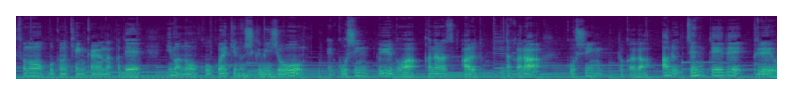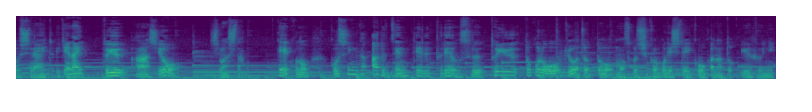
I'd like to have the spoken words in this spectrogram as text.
その僕の見解の中で今の高校野球の仕組み上誤審というのは必ずあると。だから誤審とかがある前提でプレーをしないといけないという話をしました。でこの誤審がある前提でプレーをするというところを今日はちょっともう少し深掘りしていこうかなというふうに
